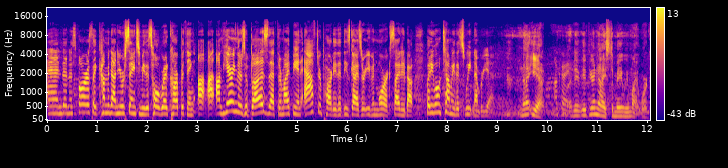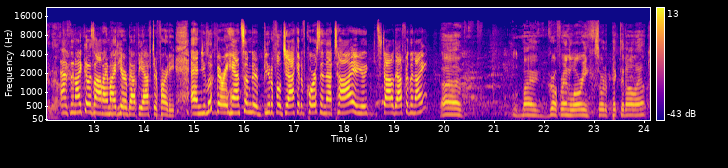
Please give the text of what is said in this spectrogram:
And then as far as like coming down, you were saying to me this whole red carpet thing. I, I, I'm hearing there's a buzz that there might be an after party that these guys are even more excited about. But he won't tell me the suite number yet. Not yet. Okay. But if, if you're nice to me, we might work it out. As the night goes on, I might hear about the after party. And you look very handsome. The beautiful jacket, of course, and that tie. Are you styled out for the night? Uh, my girlfriend Lori sort of picked it all out.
